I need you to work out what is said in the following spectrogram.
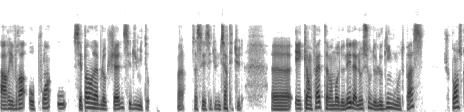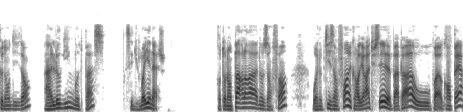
arrivera au point où c'est pas dans la blockchain, c'est du mytho. Voilà, ça c'est une certitude. Euh, et qu'en fait, à un moment donné, la notion de logging mot de passe, je pense que dans 10 ans, un logging mot de passe, c'est du Moyen Âge. Quand on en parlera à nos enfants ou à nos petits enfants et qu'on leur dira, tu sais, papa ou grand-père,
